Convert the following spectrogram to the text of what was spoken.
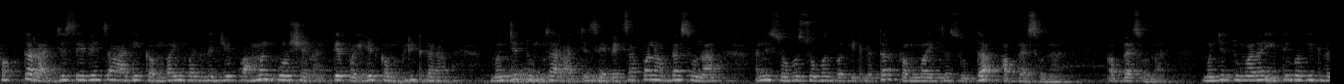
फक्त राज्यसेवेचा आणि कंबाईनमधले जे कॉमन पोर्शन आहे ते पहिले कंप्लीट करा. म्हणजे तुमचा राज्यसेवेचा पण अभ्यास होणार आणि सोबत सोबत बघितलं तर कंबाईनचा सुद्धा अभ्यास होणार. अभ्यास होणार. म्हणजे तुम्हाला इथे बघितलं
